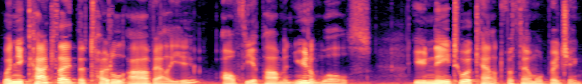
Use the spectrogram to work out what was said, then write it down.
When you calculate the total R value of the apartment unit walls, you need to account for thermal bridging.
